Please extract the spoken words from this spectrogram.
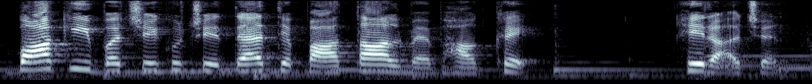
बाकी बचे कुचे दैत्य पाताल में भाग गए। हे राजन,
